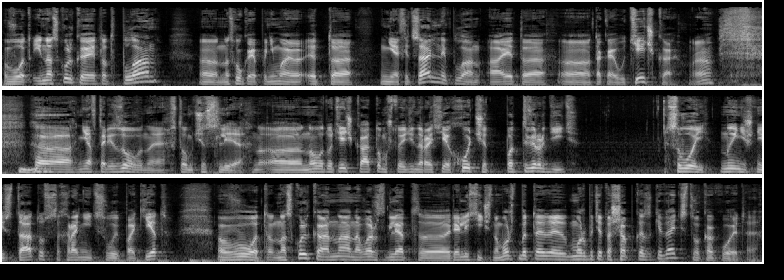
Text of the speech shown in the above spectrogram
вот, и насколько этот план насколько я понимаю, это не официальный план, а это э, такая утечка, да? mm не авторизованная в том числе. Но вот утечка о том, что Единая Россия хочет подтвердить свой нынешний статус, сохранить свой пакет. Вот. Насколько она, на ваш взгляд, реалистична? Может быть, это, может быть, это шапка закидательства какое-то?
